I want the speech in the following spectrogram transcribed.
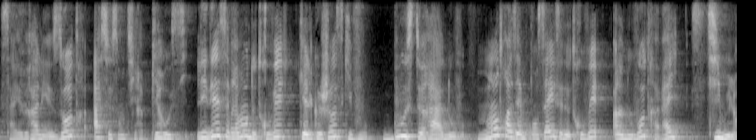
ça aidera les autres à se sentir bien aussi. L'idée c'est vraiment de trouver quelque chose qui vous boostera à nouveau. Mon troisième conseil c'est de trouver un nouveau travail stimulant.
